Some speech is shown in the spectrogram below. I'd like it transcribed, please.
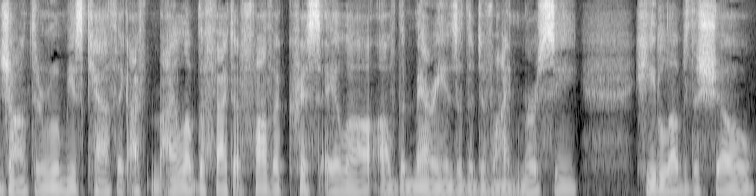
Jonathan Roumie is Catholic. I, I love the fact that Father Chris Alar of the Marians of the Divine Mercy, he loves the show.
